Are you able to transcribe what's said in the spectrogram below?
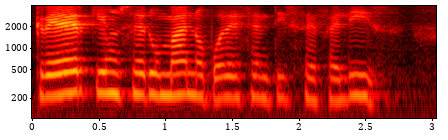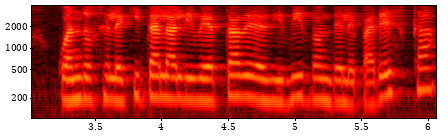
creer que un ser humano puede sentirse feliz cuando se le quita la libertad de vivir donde le parezca,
